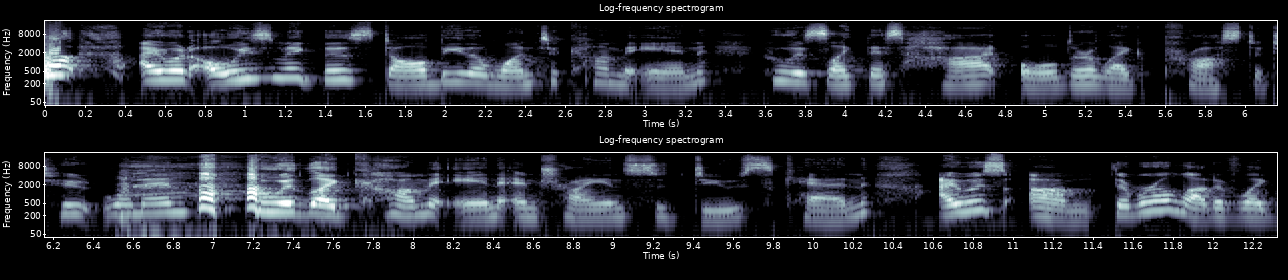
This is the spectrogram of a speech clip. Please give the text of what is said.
I would always make this doll be the one to come in who is like this hot, older, like prostitute woman who would like come in and try and seduce Ken. I was, um, there were a lot of like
